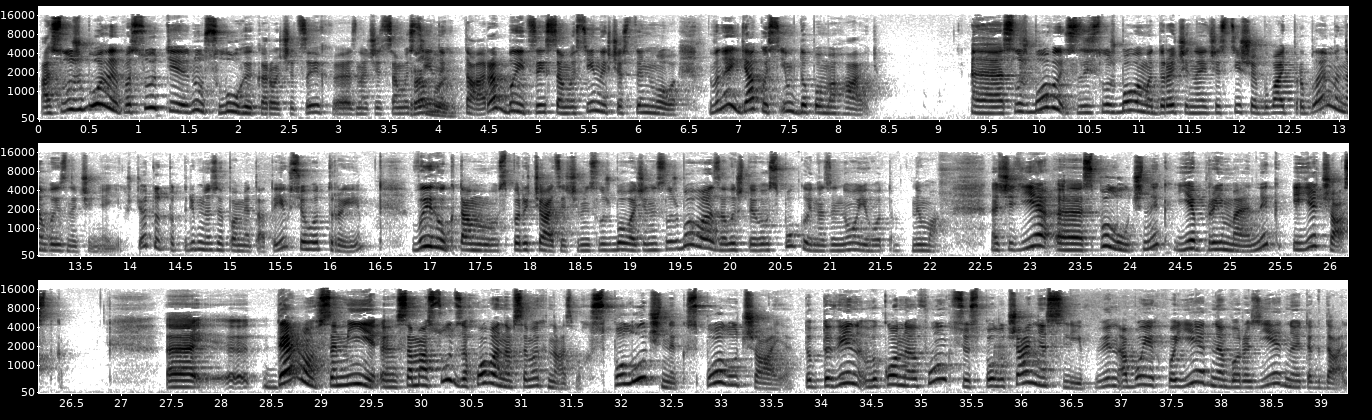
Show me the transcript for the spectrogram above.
А службові, по суті, ну, слуги коротше, цих е, значить, самостійних раби. Та, раби цих самостійних частин мови, вони якось їм допомагають. Е, службові, Зі службовими, до речі, найчастіше бувають проблеми на визначення їх. Що тут потрібно запам'ятати? Їх всього три. Вигук там сперечається, чи він службова, чи не службова, залиште його в спокій, на ЗНО його там нема. Значить, Є е, сполучник, є прийменник і є частка. Е, е, демо в самі, е, сама суть захована в самих назвах. Сполучник сполучає, тобто він виконує функцію сполучання слів. Він або їх поєднує, або роз'єднує і так далі.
